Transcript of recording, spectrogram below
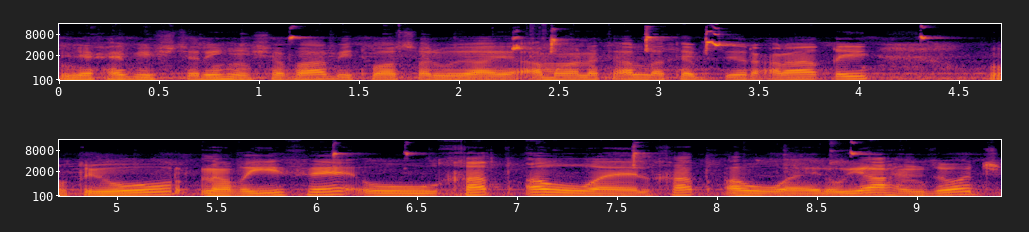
اللي يحب يشتريهن شباب يتواصل وياي. أمانة الله تبذير عراقي وطيور نظيفة وخط أول خط أول. وياهن زوج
